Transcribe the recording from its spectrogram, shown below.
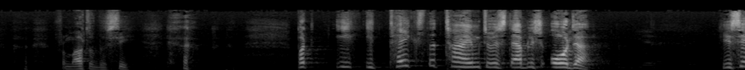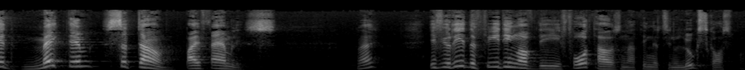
from out of the sea. It, it takes the time to establish order. He said, Make them sit down by families. Right? If you read the feeding of the 4,000, I think it's in Luke's gospel,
